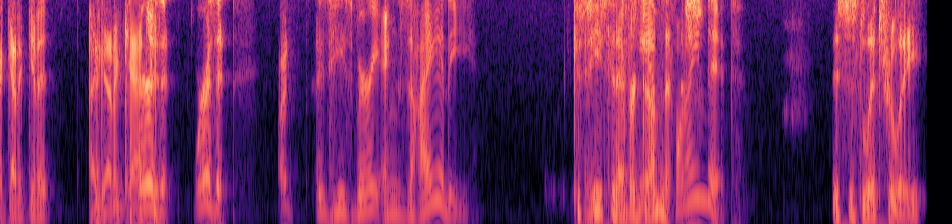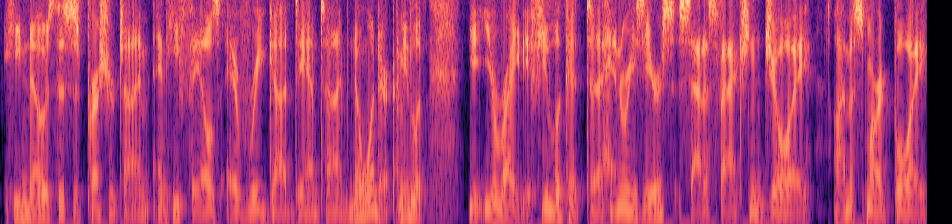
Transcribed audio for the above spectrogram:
I gotta get it. I gotta catch Where is it Where is it? Where is it? Uh, He's very anxiety. because he's he- he never can't done this. Find it. This is literally he knows this is pressure time, and he fails every goddamn time. No wonder. I mean, look, you're right. If you look at uh, Henry's ears, satisfaction, joy, I'm a smart boy.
